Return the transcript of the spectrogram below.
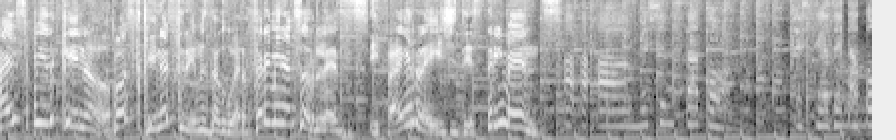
High Speed Kino! Post Kino streams that were 30 minutes or less. If I rage, the stream ends. あ、あ、あ、ミッションスタート。テスティアゼタと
